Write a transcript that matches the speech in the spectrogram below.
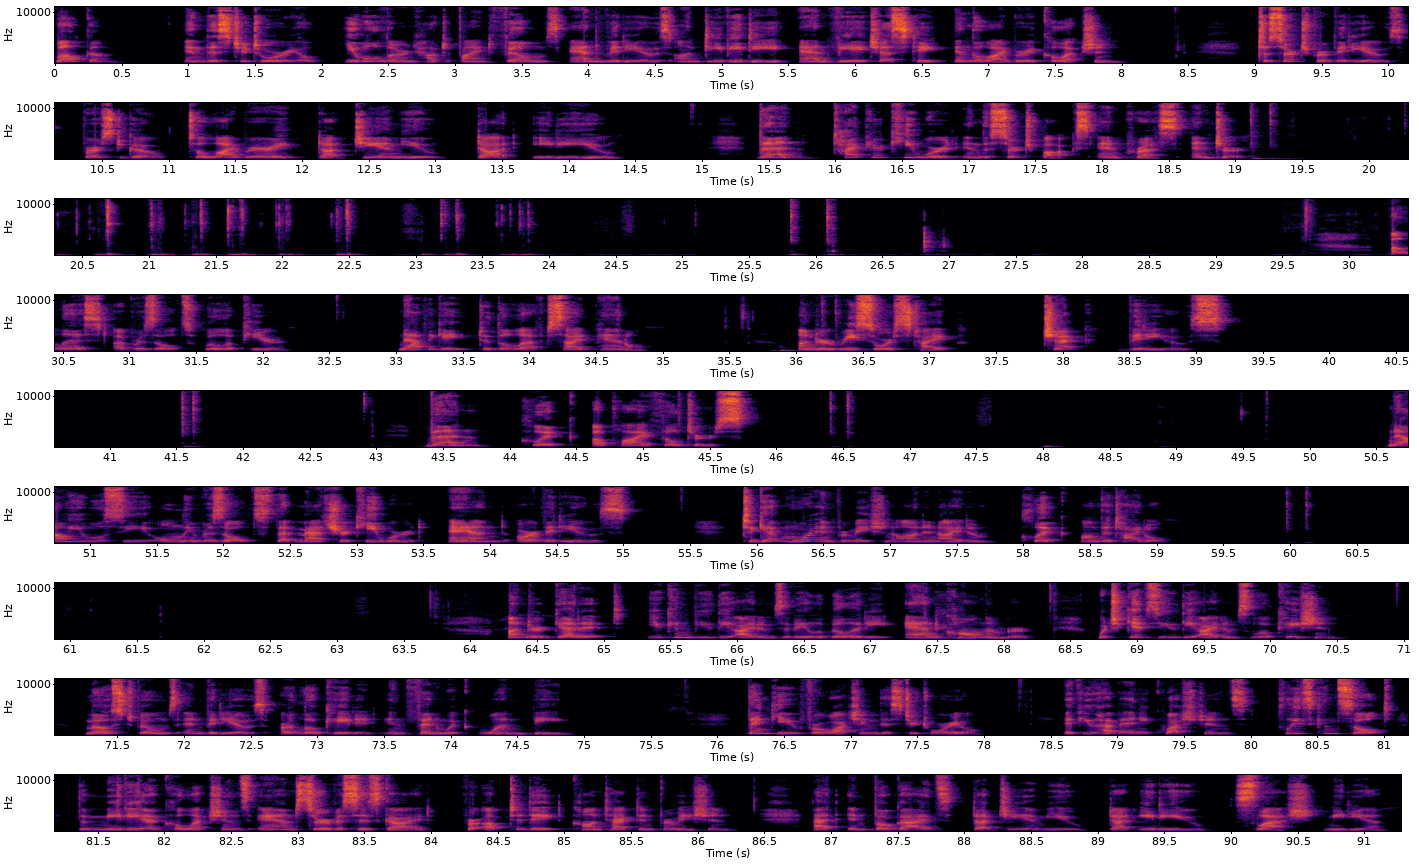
Welcome! In this tutorial, you will learn how to find films and videos on DVD and VHS tape in the library collection. To search for videos, first go to library.gmu.edu. Then type your keyword in the search box and press Enter. A list of results will appear. Navigate to the left side panel. Under Resource Type, check Videos. Then click Apply Filters. Now you will see only results that match your keyword and are videos. To get more information on an item, click on the title. Under Get It, you can view the item's availability and call number, which gives you the item's location. Most films and videos are located in Fenwick 1B. Thank you for watching this tutorial. If you have any questions, please consult the Media Collections and Services Guide for up-to-date contact information at infoguides.gmu.edu slash media.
